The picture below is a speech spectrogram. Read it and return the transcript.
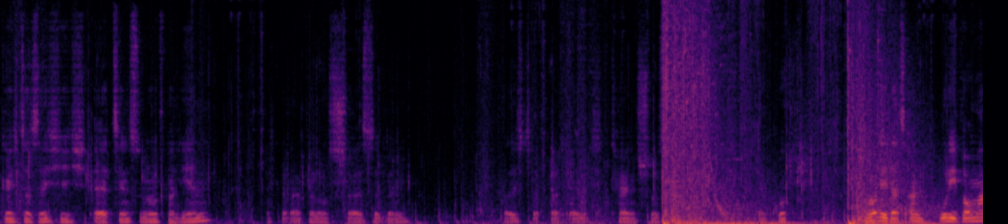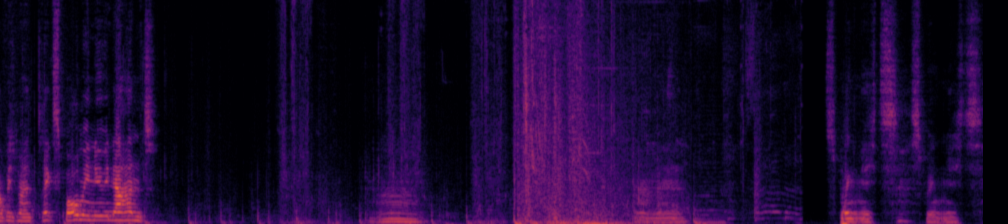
Kann ich tatsächlich äh, 10 zu 0 verlieren? Ich gerade einfach nur scheiße bin. Also ich treffe gerade eigentlich keinen Schuss. Ja, guck. Schau dir das an. Rudi, warum habe ich mein Drecksbaumenü in der Hand? Ah. Ah, nee. Es bringt nichts. Es bringt nichts.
